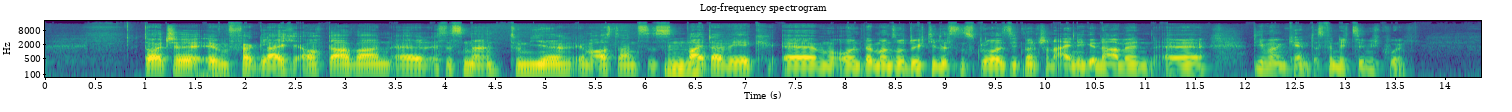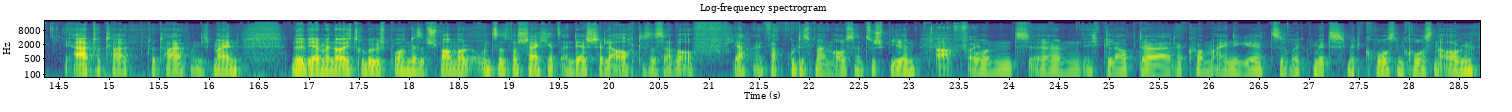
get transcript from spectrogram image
Deutsche im Vergleich auch da waren. Äh, es ist ein Turnier im Ausland, es ist ein mhm. weiter Weg. Ähm, und wenn man so durch die Listen scrollt, sieht man schon einige Namen, äh, die man kennt. Das finde ich ziemlich cool. Ja, total, total. Und ich meine, ne, wir haben ja neulich drüber gesprochen, deshalb sparen wir uns das wahrscheinlich jetzt an der Stelle auch, dass es aber auch ja, einfach gut ist, mal im Ausland zu spielen. Ah, voll. Und ähm, ich glaube, da, da kommen einige zurück mit, mit großen, großen Augen.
